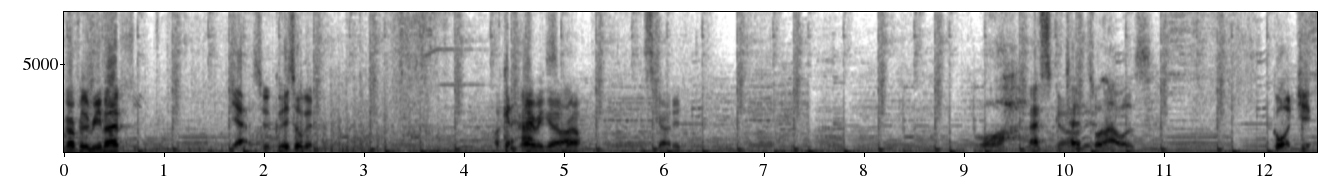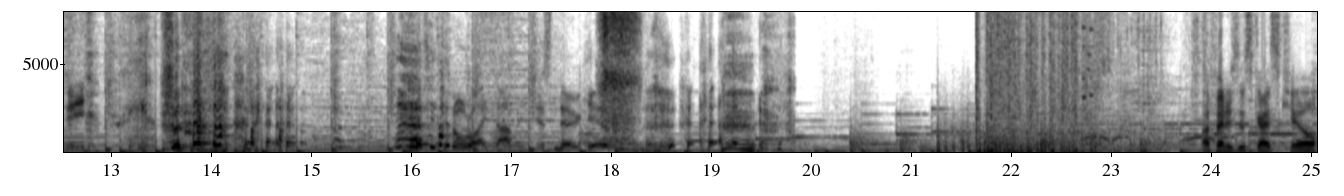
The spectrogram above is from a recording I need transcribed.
Go for the revive. Yeah, it's all good. It's all good. I can There we go, this bro. up. Let's go, dude. Oh, Let's go. tense one hours. Go on, Jiffy. She did alright damage, just no kills. I finished this guy's kill.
